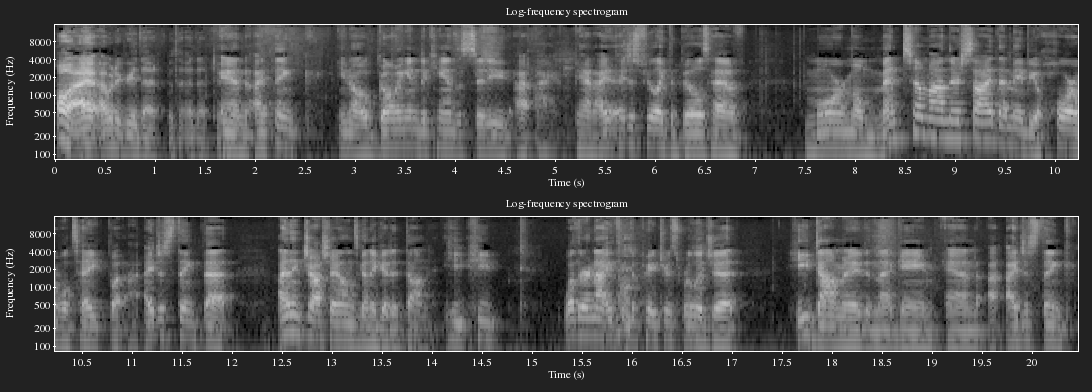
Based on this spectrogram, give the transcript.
Oh, I, I would agree that with that too. And I think you know going into Kansas City, I, I man, I, I just feel like the Bills have more momentum on their side. That may be a horrible take, but I just think that I think Josh Allen's gonna get it done. He he, whether or not you think the Patriots were legit, he dominated in that game, and I, I just think,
